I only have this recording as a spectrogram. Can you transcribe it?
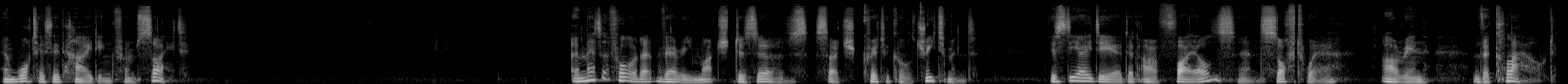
And what is it hiding from sight? A metaphor that very much deserves such critical treatment is the idea that our files and software are in the cloud.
